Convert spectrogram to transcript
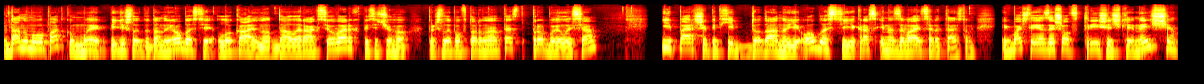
В даному випадку ми підійшли до даної області, локально дали реакцію вверх, після чого прийшли повторно на тест, пробилися. І перший підхід до даної області якраз і називається ретестом. Як бачите, я зайшов трішечки нижче,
